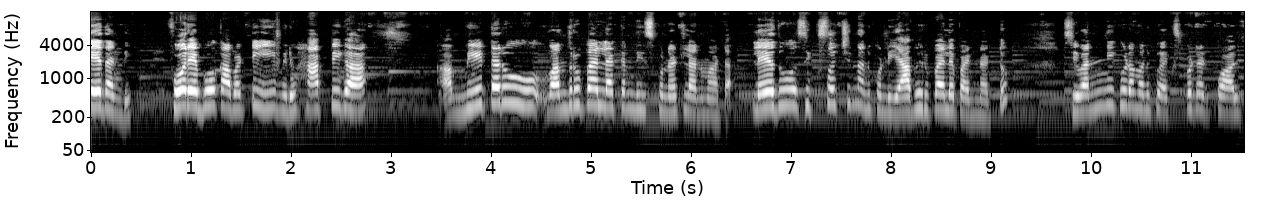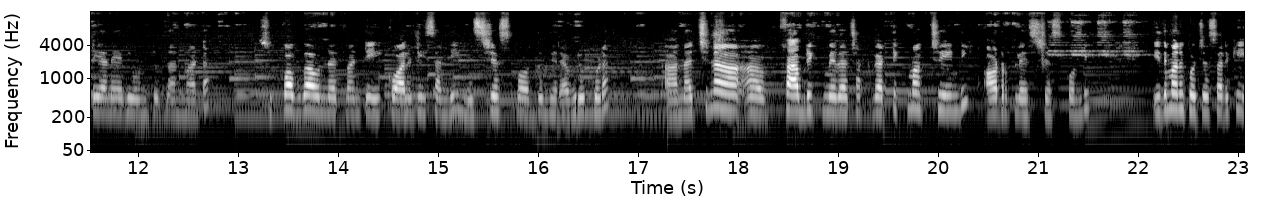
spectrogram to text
లేదండి. ఫోర్ ఎబో కాబట్టి మీరు హ్యాపీగా మీటరు వంద రూపాయల లెక్కన తీసుకున్నట్లు అనమాట లేదు సిక్స్ వచ్చింది అనుకోండి యాభై రూపాయలే పడినట్టు. సో ఇవన్నీ కూడా మనకు ఎక్స్పోర్టెడ్ క్వాలిటీ అనేది ఉంటుందన్నమాట. సూపర్గా ఉన్నటువంటి క్వాలిటీస్ అండి. మిస్ చేసుకోవద్దు మీరు ఎవరు కూడా నచ్చిన ఫ్యాబ్రిక్ మీద చక్కగా టిక్ మార్క్ చేయండి. ఆర్డర్ ప్లేస్ చేసుకోండి. ఇది మనకు వచ్చేసరికి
